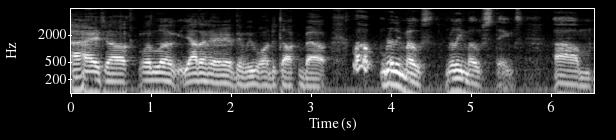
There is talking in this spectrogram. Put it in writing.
All right, y'all. Well, look, y'all done heard everything we wanted to talk about. Well, really most, really most things. Um,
